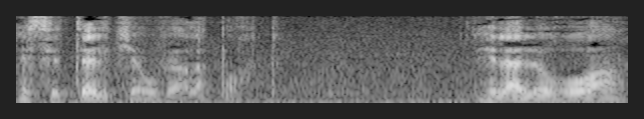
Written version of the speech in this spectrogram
Et c'est elle qui a ouvert la porte. Et là, le roi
